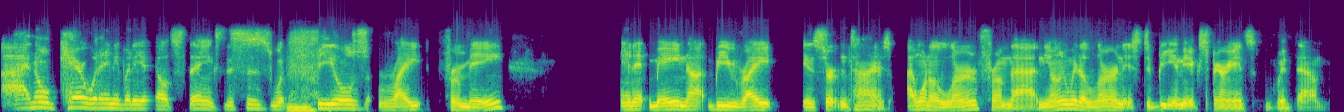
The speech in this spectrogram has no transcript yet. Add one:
i don't care what anybody else thinks this is what mm-hmm. feels right for me and it may not be right in certain times i want to learn from that and the only way to learn is to be in the experience with them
